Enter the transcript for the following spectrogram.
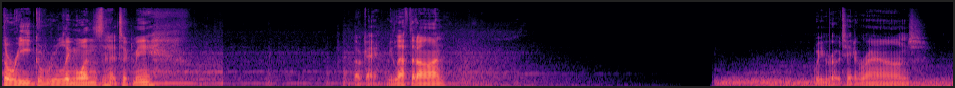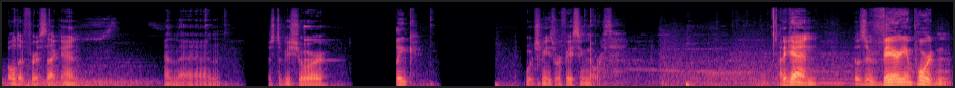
three grueling ones that it took me. Okay, we left it on. We rotate around, hold it for a second, and then, just to be sure, blink, which means we're facing north. And again, those are very important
